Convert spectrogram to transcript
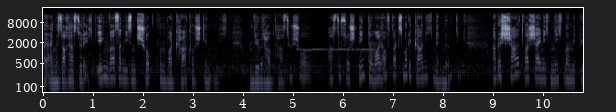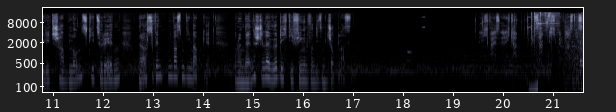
Bei einer Sache hast du recht. Irgendwas an diesem Job von Wakako stimmt nicht. Und überhaupt hast du schon, hast du so stinknormale Auftragsmorde gar nicht mehr nötig. Aber es schadet wahrscheinlich nicht mal mit Billy Chablonski zu reden und herauszufinden, was mit ihm abgeht. Aber an deiner Stelle würde ich die Finger von diesem Job lassen. Ich weiß ehrlich Platz.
